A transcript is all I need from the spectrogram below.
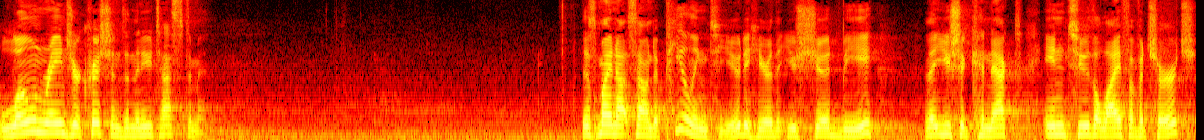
Lone Ranger Christians in the New Testament. This might not sound appealing to you to hear that you should be, that you should connect into the life of a church,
